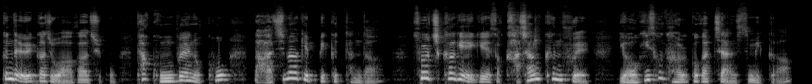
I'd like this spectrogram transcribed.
근데 여기까지 와가지고 다 공부해놓고 마지막에 삐끗한다. 솔직하게 얘기해서 가장 큰 후회, 여기서 나올 것 같지 않습니까?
